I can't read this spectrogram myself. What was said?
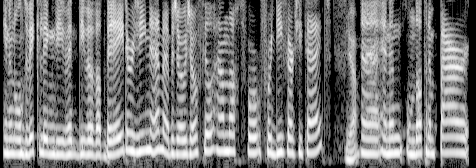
in een ontwikkeling die we, die we wat breder zien. Hè. We hebben sowieso veel aandacht voor, voor diversiteit. Ja, en een, omdat er een paar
